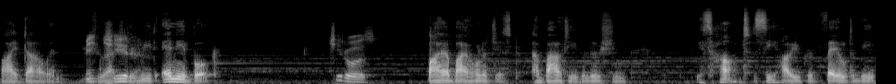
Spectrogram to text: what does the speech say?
by Darwin. Mentira. If you actually read any book Mentiroso. by a biologist about evolution, it's hard to see how you could fail to be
